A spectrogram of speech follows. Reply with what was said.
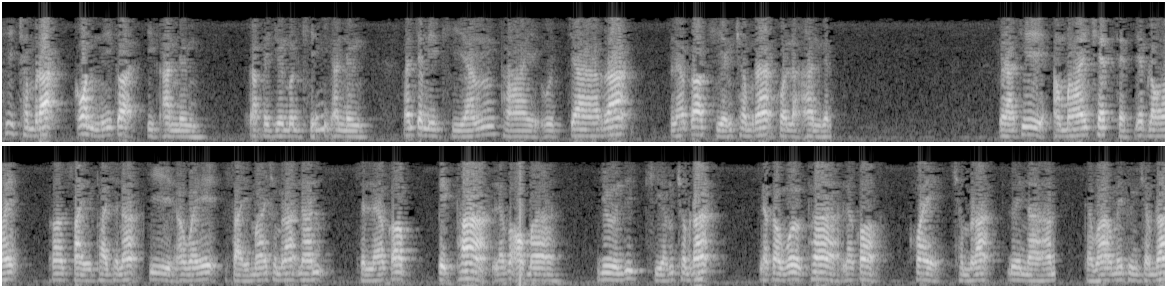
ที่ชำระก้นนี้ก็อีกอันหนึ่งก็ไปยืนบนเขียงอีกอันหนึ่งมันจะมีเขียงถ่ายอุจจาระ แล้วก็เขียงชำระคนละอันกัน เวลาที่เอาไม้เช็ดเสร็จเรียบร้อย ก็ใส่ภาชนะที่เอาไว้ใส่ไม้ชำระนั้น เสร็จแล้วก็ปิดผ้าแล้วก็ออกมายืนที่เขียงชำระ แล้วก็เวิร์กผ้าแล้วก็ค่อยชำระด้วยน้ำ แต่ว่าไม่พึงชำระ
